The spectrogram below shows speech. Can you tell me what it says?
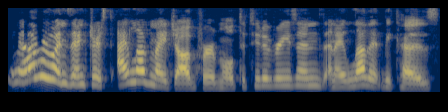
you know, everyone's interest. I love my job for a multitude of reasons, and I love it because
